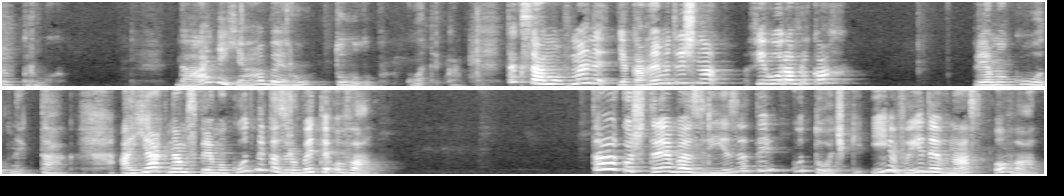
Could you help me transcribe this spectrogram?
Вийшов круг. Далі я беру тулуб котика. Так само, в мене яка геометрична фігура в руках? Прямокутник, так. А як нам з прямокутника зробити овал? Також треба зрізати куточки, і вийде в нас овал.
